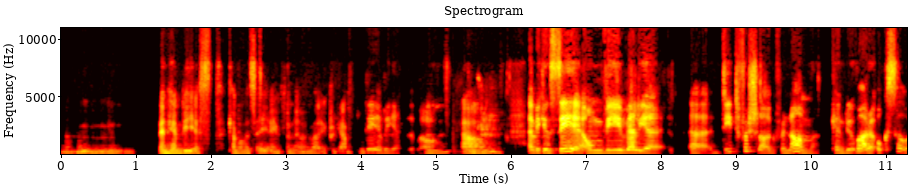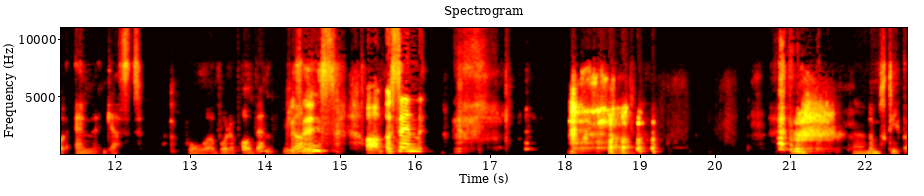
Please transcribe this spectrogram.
Mm -hmm. En hemlig gäst kan man väl säga inför varje program. Det är jättebra. Mm. Ja. Mm. Vi kan se om vi väljer uh, ditt förslag för namn kan du vara också en gäst på våra podden. Precis. Ja, och sen Namnsklippa.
